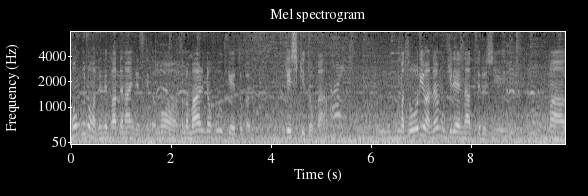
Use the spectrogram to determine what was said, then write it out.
本宮の方は全然変わってないんですけどもその周りの風景とか景色とか、はい、まあ、通りはねもう綺麗になってるし、まあ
